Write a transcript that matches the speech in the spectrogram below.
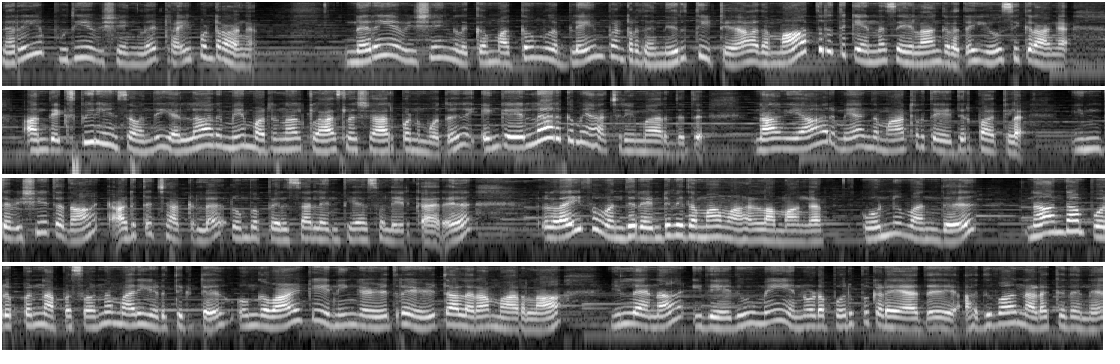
நிறைய புதிய விஷயங்களை ட்ரை பண்ணுறாங்க நிறைய விஷயங்களுக்கு மற்றவங்கள ப்ளேம் பண்ணுறதை நிறுத்திட்டு அதை மாற்றுறதுக்கு என்ன செய்யலாங்கிறத யோசிக்கிறாங்க. அந்த எக்ஸ்பீரியன்ஸை வந்து எல்லாருமே மறுநாள் கிளாஸில் ஷேர் பண்ணும்போது எங்கள் எல்லாருக்குமே ஆச்சரியமாக இருந்தது. நாங்கள் யாருமே அந்த மாற்றத்தை எதிர்பார்க்கல. இந்த விஷயத்தை தான் அடுத்த சாப்டரில் ரொம்ப பெருசாக லென்த்தியாக சொல்லியிருக்காரு. லைஃப்பை வந்து ரெண்டு விதமாக வாழலாமாங்க. ஒன்று வந்து நான் தான் பொறுப்புன்னு அப்போ சொன்ன மாதிரி எடுத்துக்கிட்டு உங்கள் வாழ்க்கையை நீங்கள் எழுதுகிற எழுத்தாளராக மாறலாம். இல்லைன்னா இது எதுவுமே என்னோட பொறுப்பு கிடையாது. அதுவாக நடக்குதுன்னு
